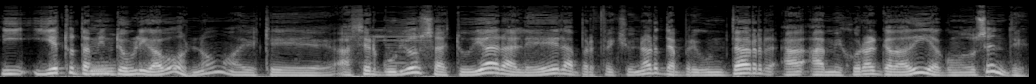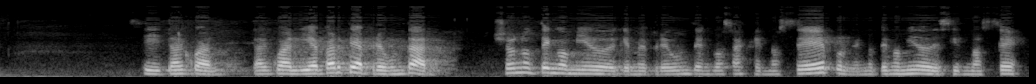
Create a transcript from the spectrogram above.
Y, esto también te obliga a vos, ¿no? A, este, a ser curiosa, a estudiar, a leer, a perfeccionarte, a preguntar, a, mejorar cada día como docente. Sí, tal cual, tal cual. Y aparte a preguntar. Yo no tengo miedo de que me pregunten cosas que no sé, porque no tengo miedo de decir no sé.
